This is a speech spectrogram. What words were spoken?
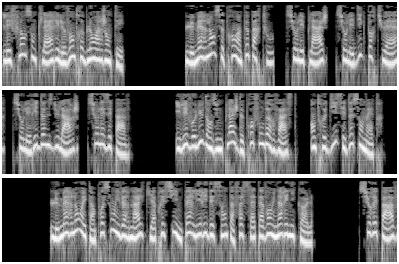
les flancs sont clairs et le ventre blanc argenté. Le merlan se prend un peu partout, sur les plages, sur les digues portuaires, sur les riddens du large, sur les épaves. Il évolue dans une plage de profondeur vaste, entre 10 et 200 mètres. Le merlan est un poisson hivernal qui apprécie une perle iridescente à facettes avant une arénicole. Sur épave,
